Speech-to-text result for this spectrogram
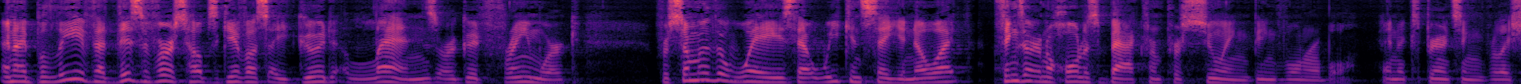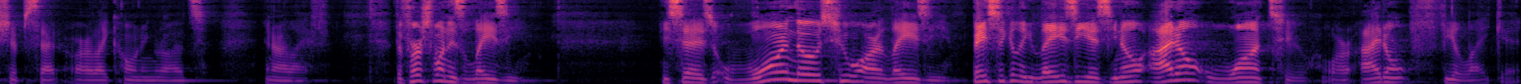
And I believe that this verse helps give us a good lens or a good framework for some of the ways that we can say, you know what? things are going to hold us back from pursuing being vulnerable and experiencing relationships that are like honing rods in our life. The first one is lazy. He says, warn those who are lazy. Basically, lazy is, you know, I don't want to, or I don't feel like it.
